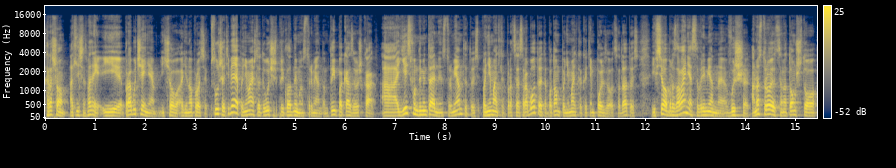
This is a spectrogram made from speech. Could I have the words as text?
Хорошо, отлично. Смотри, и про обучение еще один вопросик. Слушая тебя, я понимаю, что ты учишь прикладным инструментам, ты показываешь как. А есть фундаментальные инструменты, то есть понимать, как процесс работает, а потом понимать, как этим пользоваться, да, то есть и все образование современное, высшее, оно строится на том, что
